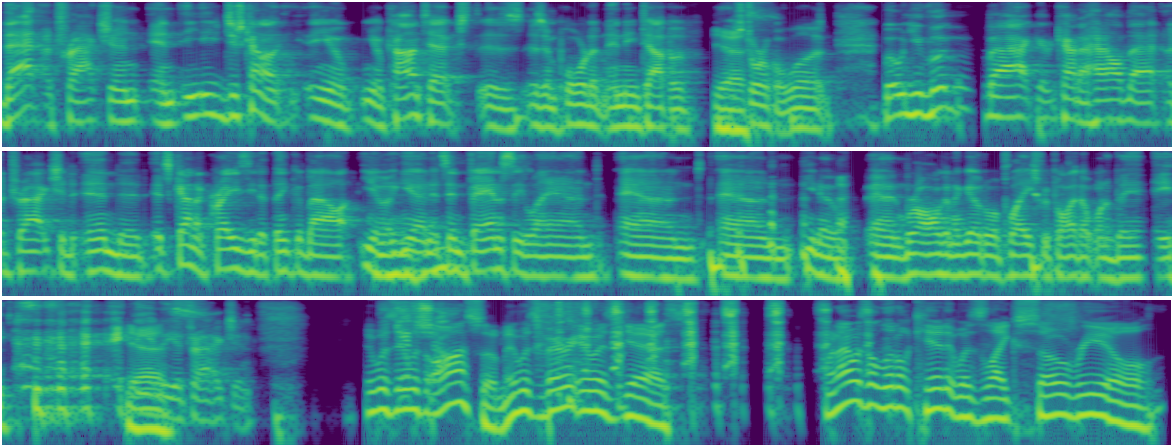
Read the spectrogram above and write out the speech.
that attraction and you just kind of you know you know context is is important in any type of yes. historical look. But when you look back at kind of how that attraction ended it's kind of crazy to think about you know mm-hmm. again it's in fantasy land and and you know and we're all going to go to a place we probably don't want to be. Yes. in the attraction. It was it was awesome. It was very it was yes. When i was a little kid it was like so real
